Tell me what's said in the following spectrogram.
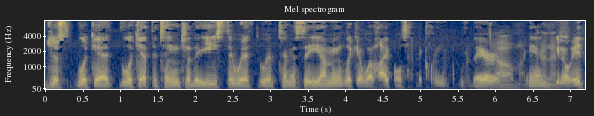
Just look at look at the team to the east with with Tennessee. I mean, look at what Heupel's had to clean up over there. Oh, my and goodness. you know it,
